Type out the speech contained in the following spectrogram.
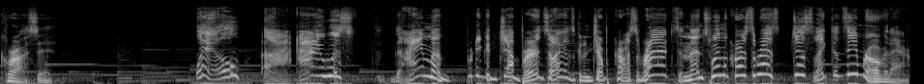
cross it? Well, uh, I was I'm a pretty good jumper, so I was gonna jump across the rocks and then swim across the rest, just like the zebra over there.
